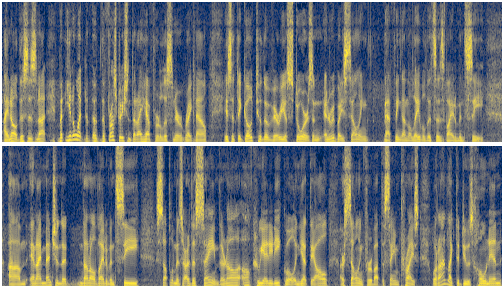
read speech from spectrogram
I know this is not, but you know what? The, the frustration that I have for a listener right now is that they go to the various stores and, and everybody's selling that thing on the label that says vitamin C. Um, and I mentioned that not all vitamin C supplements are the same. They're not all created equal, and yet they all are selling for about the same price. What I'd like to do is hone in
